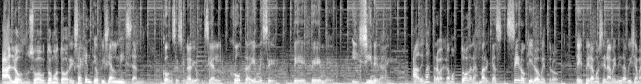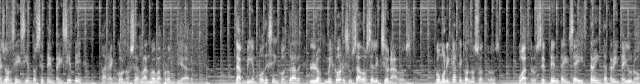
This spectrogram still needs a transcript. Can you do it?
Alonso Automotores, agente oficial Nissan. Concesionario oficial JMC, DFM y Cineray. Además trabajamos todas las marcas 0 kilómetro. Te esperamos en Avenida Villamayor 677 para conocer la nueva Frontier. También podés encontrar los mejores usados seleccionados. Comunicate con nosotros 476 3031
